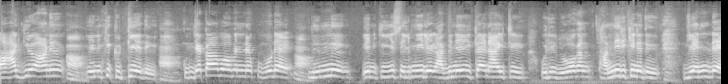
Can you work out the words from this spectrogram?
ഭാഗ്യമാണ് എനിക്ക് കിട്ടിയത്. കുഞ്ചക്കാബോബന്റെ കൂടെ നിന്ന് എനിക്ക് ഈ സിനിമയിൽ അഭിനയിക്കാനായിട്ട് ഒരു യോഗം തന്നിരിക്കുന്നത് എന്റെ.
